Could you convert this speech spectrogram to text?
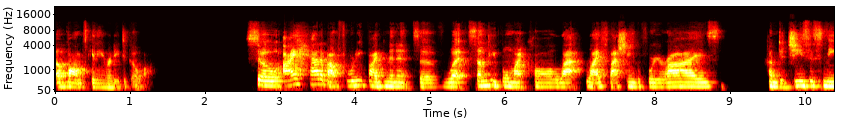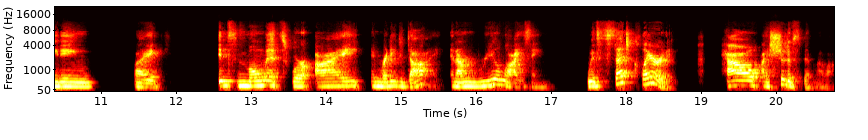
a bomb's getting ready to go off. So I had about 45 minutes of what some people might call life flashing before your eyes, come to Jesus meeting. Like it's moments where I am ready to die. And I'm realizing with such clarity how I should have spent my life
